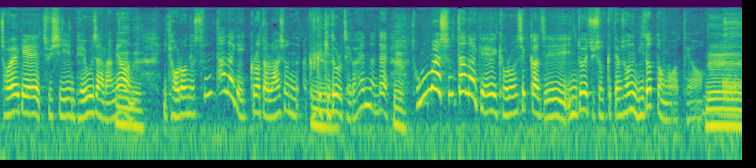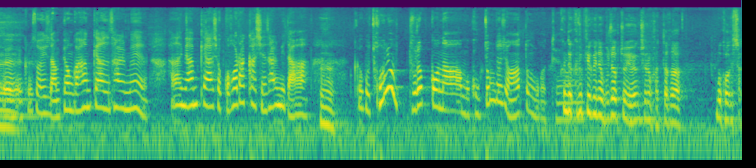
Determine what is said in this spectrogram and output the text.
저에게 주신 배우자라면 네, 네. 이 결혼을 순탄하게 이끌어달라 하셨 그렇게 네. 기도를 제가 했는데 네. 정말 순탄하게 결혼식까지 인도해 주셨기 때문에 저는 믿었던 것 같아요. 네. 네, 그래서 이 남편과 함께하는 삶은 하나님이 함께하셨고 허락하신 삶이다. 네. 그리고 전혀 두렵거나 뭐 걱정되지 않았던 것 같아요. 근데 그렇게 그냥 무작정 여행처럼 갔다가 뭐 거기 사-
